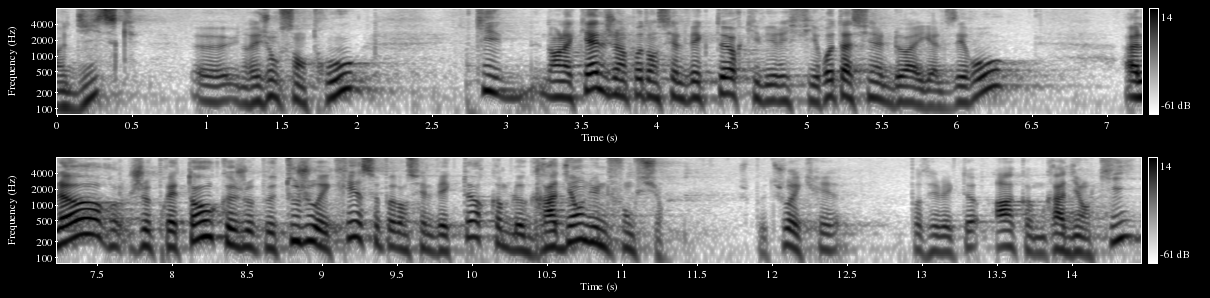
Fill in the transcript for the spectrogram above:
un disque, euh, une région sans trou, dans laquelle j'ai un potentiel vecteur qui vérifie rotationnel de A égale 0, alors je prétends que je peux toujours écrire ce potentiel vecteur comme le gradient d'une fonction. Je peux toujours écrire potentiel vecteur A comme gradient qui,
